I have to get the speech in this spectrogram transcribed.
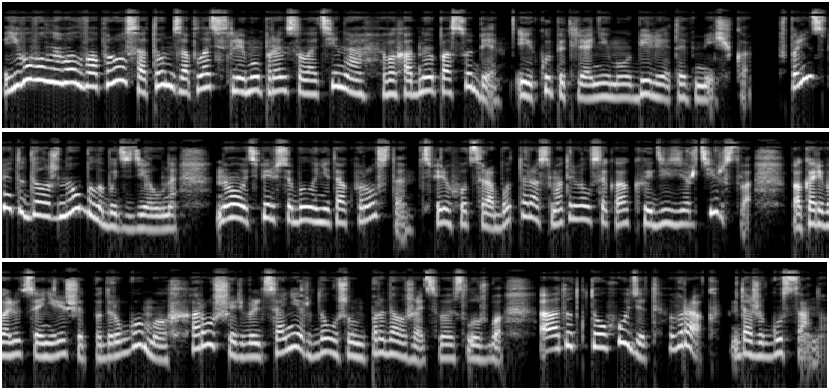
Его волновал вопрос о том, заплатит ли ему Пренса Латина выходное пособие и купят ли они ему билеты в Мехико. В принципе, это должно было быть сделано, но теперь все было не так просто. Теперь уход с работы рассматривался как дезертирство. Пока революция не решит по-другому, хороший революционер должен продолжать свою службу, а тот, кто уходит, враг, даже гусану.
